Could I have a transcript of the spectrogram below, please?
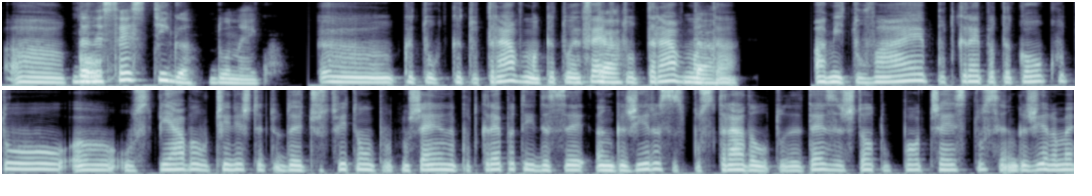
А, да ко... не се стига до него. А, като, като травма, като ефект да. от травмата. Да. Ами това е подкрепата. Колкото а, успява училището да е чувствително по отношение на подкрепата и да се ангажира с пострадалото дете, защото по-често се ангажираме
